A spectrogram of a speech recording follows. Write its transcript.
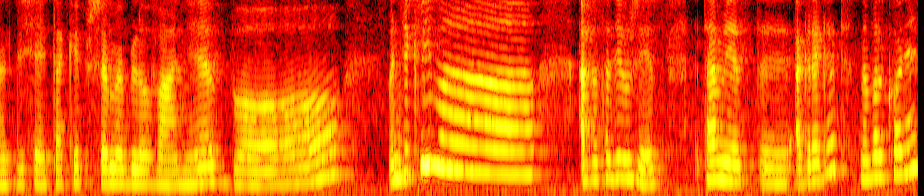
nas dzisiaj takie przemeblowanie, bo będzie klima. A w zasadzie już jest. Tam jest y, agregat na balkonie,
